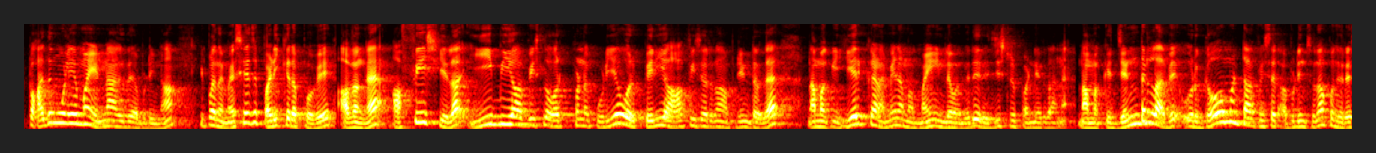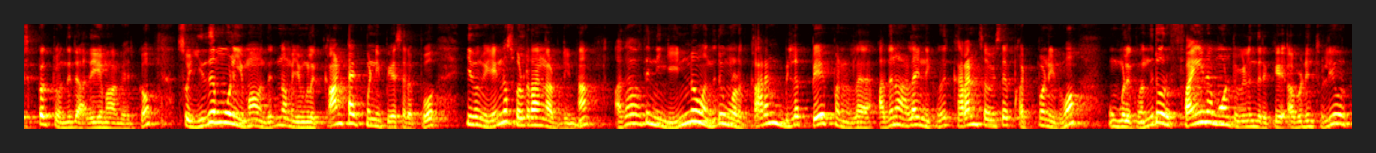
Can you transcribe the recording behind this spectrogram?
இப்போ அது மூலியமாக என்ன ஆகுது அப்படின்னா இப்போ அந்த மெசேஜை படிக்கிறப்போவே அவங்க அஃபீஷியலாக இபி ஆஃபீஸில் ஒர்க் பண்ணக்கூடிய ஒரு பெரிய ஆஃபீஸர் தான் அப்படின்றத நமக்கு ஏற்கனவே நம்ம மைண்டில் வந்துட்டு ரெஜிஸ்டர் பண்ணிடுறாங்க நமக்கு ஜென்ரலாகவே ஒரு கவர்மெண்ட் ஆஃபீஸர் அப்படின்னு சொன்னால் கொஞ்சம் ரெஸ்பெக்ட் வந்துட்டு அதிகமாகவே இருக்கும். ஸோ இது மூலியமாக வந்துட்டு நம்ம இவங்களுக்கு காண்டாக்ட் பண்ணி பேசுகிறப்போ இவங்க என்ன சொல்கிறாங்க அப்படின்னா அதாவது நீங்கள் இன்னும் வந்துட்டு உங்களோட கரண்ட் பில்லை பே பண்ணலை. அதனால இன்னைக்கு வந்து கரண்ட் சர்வீஸை கட் பண்ணிடுவோம். உங்களுக்கு வந்துட்டு ஒரு ஃபைன் அமௌண்ட் விழுந்திருக்கு அப்படின்னு சொல்லி ஒரு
